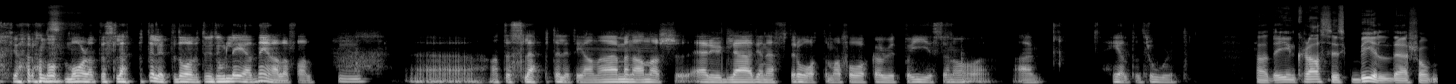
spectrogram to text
göra något mål, att det släppte lite då. Vi tog ledningen i alla fall. Mm. Eh, att det släppte lite grann. Nej, men annars är det ju glädjen efteråt när man får åka ut på isen. Och, nej, helt otroligt. Ja, det är en klassisk bild där som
